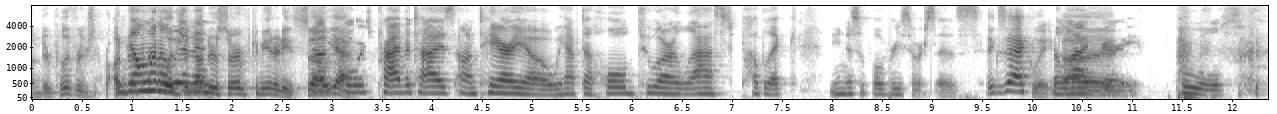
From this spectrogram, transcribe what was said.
underprivileged, underprivileged and underserved communities. So yeah, Ford's privatized Ontario. We have to hold to our last public municipal resources. Exactly. The library. Uh, pools,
